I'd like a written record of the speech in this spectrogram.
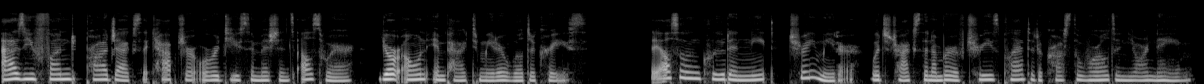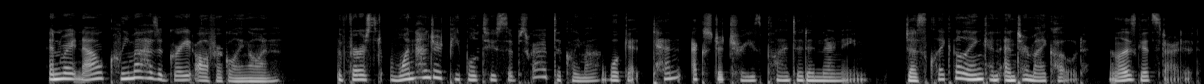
As you fund projects that capture or reduce emissions elsewhere, your own impact meter will decrease. They also include a neat tree meter, which tracks the number of trees planted across the world in your name. And right now, Klima has a great offer going on. The first 100 people to subscribe to Klima will get 10 extra trees planted in their name. Just click the link and enter my code. And let's get started.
